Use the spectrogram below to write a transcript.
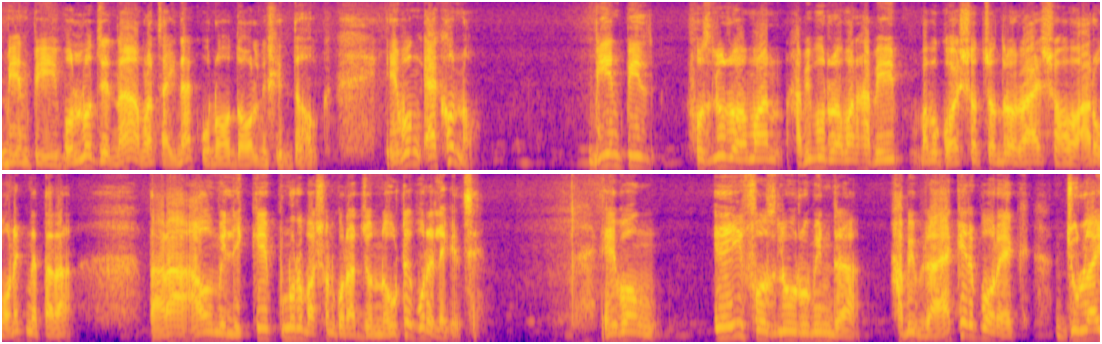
বিএনপি বলল যে, না, আমরা চাই না কোনো দল নিষিদ্ধ হোক। এবং এখনও বিএনপির ফজলুর রহমান, হাবিবুর রহমান, হাবিব বাবু গয়েশ্বর চন্দ্র রায় সহ আরও অনেক নেতারা, তারা আওয়ামী লীগকে পুনর্বাসন করার জন্য উঠে পড়ে লেগেছে। এবং এই ফজলু রুমিনরা হাবিবরা একের পর এক জুলাই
